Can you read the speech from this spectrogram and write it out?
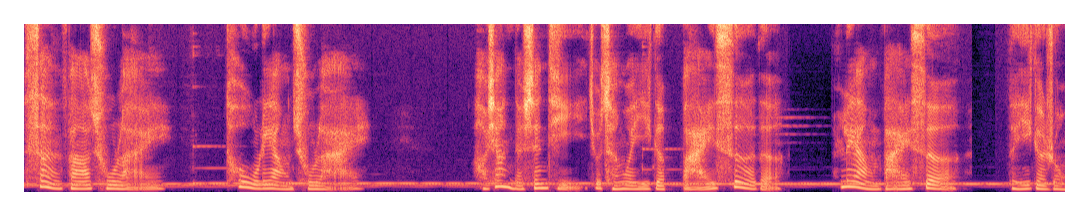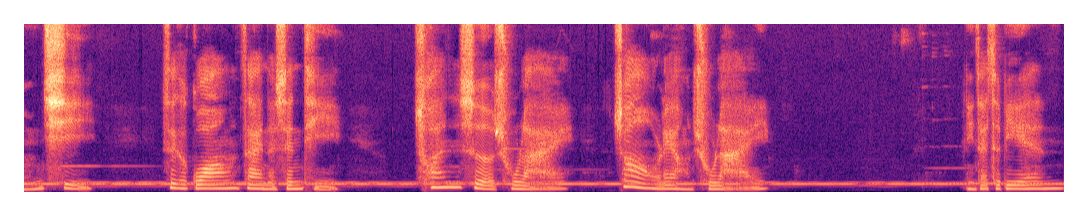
散发出来，透亮出来，好像你的身体就成为一个白色的、亮白色的一个容器。这个光在你的身体穿射出来，照亮出来。你在这边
